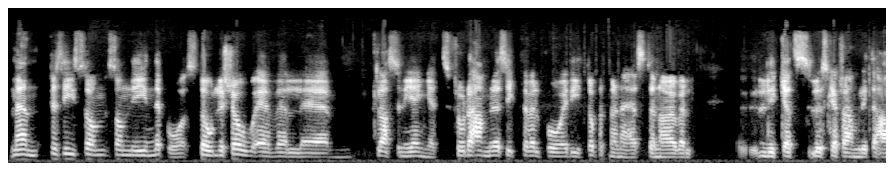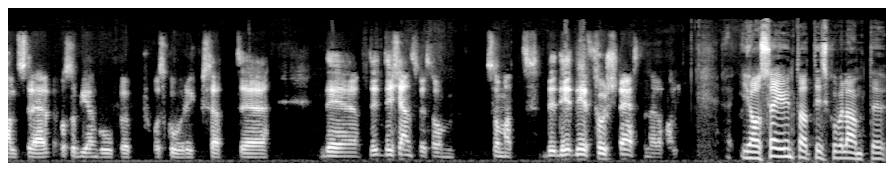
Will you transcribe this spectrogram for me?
Men precis som, som ni är inne på, Stoler Show är väl eh, klassen i gänget. Frode Hamre siktar väl på Elitloppet med den här hästen och har väl lyckats luska fram lite halvt sådär och så Björn Goop upp och skoryck. Så att, eh, det, det, det, känns väl som, som att det, det, det är första hästen i alla fall. Jag säger ju inte att Disco Volante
